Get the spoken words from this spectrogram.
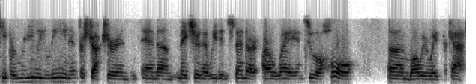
keep a really lean infrastructure and and um, make sure that we didn't spend our, our way into a hole um, while we were waiting for cash.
